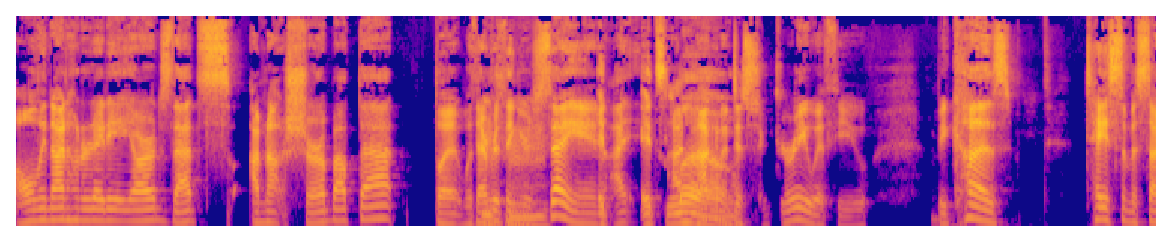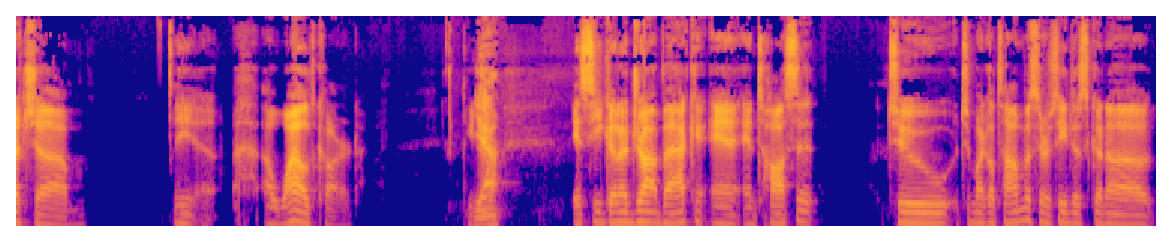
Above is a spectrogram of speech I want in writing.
Only 988 yards. That's I'm not sure about that, but with everything you're Mhm. saying, It- I it's I'm not going to disagree with you because Taysom is such a yeah, a wild card. You know, Yeah. is he going to drop back and, and toss it to to Michael Thomas, or is he just going to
